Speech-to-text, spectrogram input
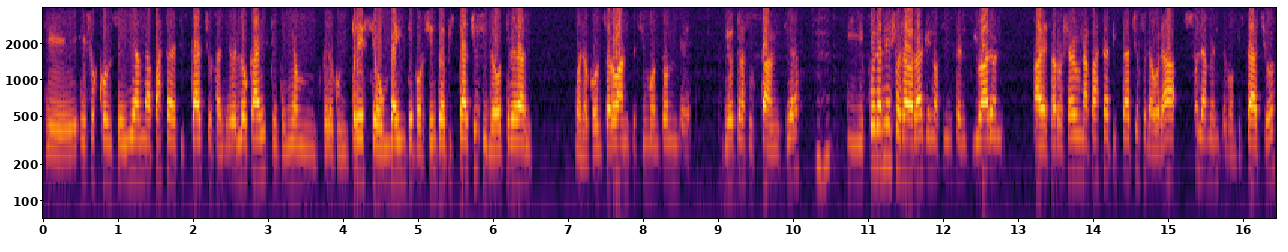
que ellos conseguían una pasta de pistachos a nivel local que tenían creo que un 13 o un 20% de pistachos y lo otro eran, bueno, conservantes y un montón de, de otras sustancias. Y fueron ellos, la verdad, que nos incentivaron a desarrollar una pasta de pistachos elaborada solamente con pistachos.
